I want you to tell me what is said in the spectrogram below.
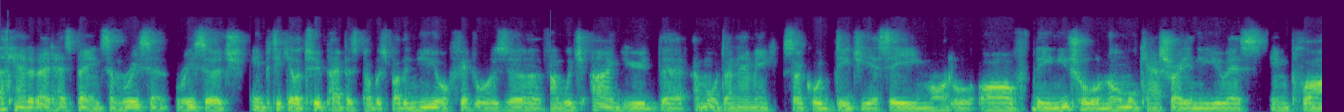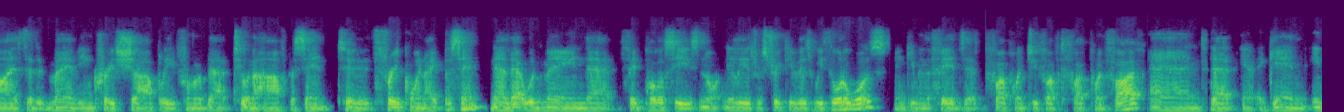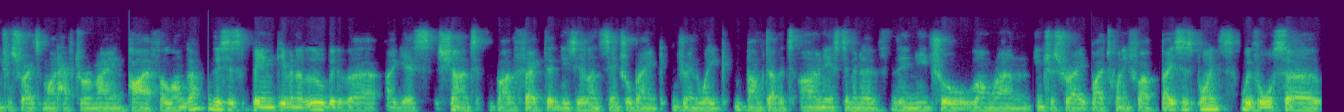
a candidate has been some recent research, in particular, two papers published by the New York Federal Reserve, um, which argued that a more dynamic so called DGSE model of the neutral or normal cash rate in the US implies that it may have increased sharply from about 2.5% to 3.8%. Now, that would mean that Fed policy is not nearly as restrictive as we thought it was, and given the Fed's at 5.25 to 5.5, and that, you know, again, interest rates might have to remain higher for longer. This has been given a little bit of of a, I guess, shunt by the fact that New Zealand Central Bank during the week bumped up its own estimate of the neutral long run interest rate by 25 basis points. We've also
